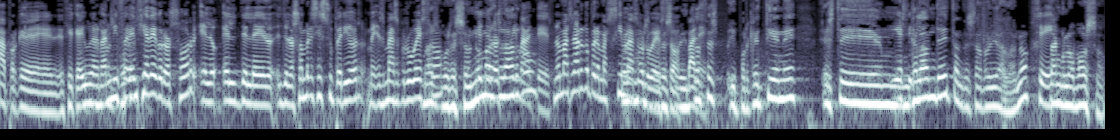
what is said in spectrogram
Ah, porque dice que hay una gran Más diferencia de grosor. El, el de, el de los hombres es superior, es más grueso. Más grueso, que no el de más los largo, primates. No más largo, pero más, sí más, es grueso. grueso. Vale. Entonces, ¿y por qué tiene este ese- glande tan desarrollado, ¿no? Sí. Tan globoso,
